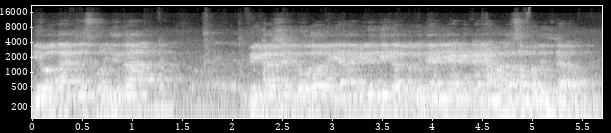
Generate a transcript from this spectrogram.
युवकांचे स्पर्धिता विकास शेठ डोगर यांना विनंती करतो की त्यांनी या ठिकाणी आम्हाला संबोधित करावं.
